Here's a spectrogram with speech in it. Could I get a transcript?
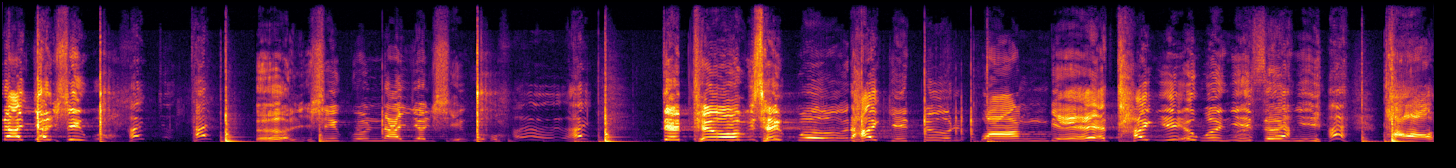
날열 시고. 하이, 탈, 널 시고 내 평생 원하기를 왕대탕의 원이더니 하이,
